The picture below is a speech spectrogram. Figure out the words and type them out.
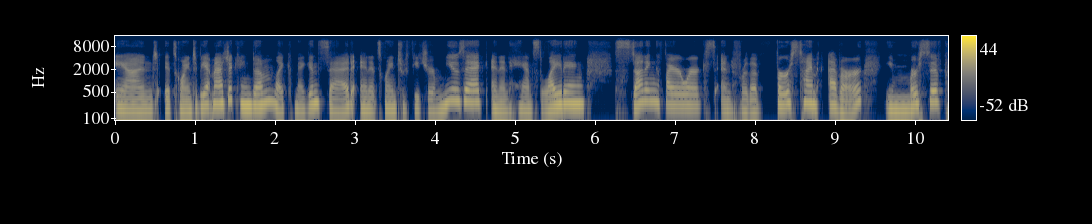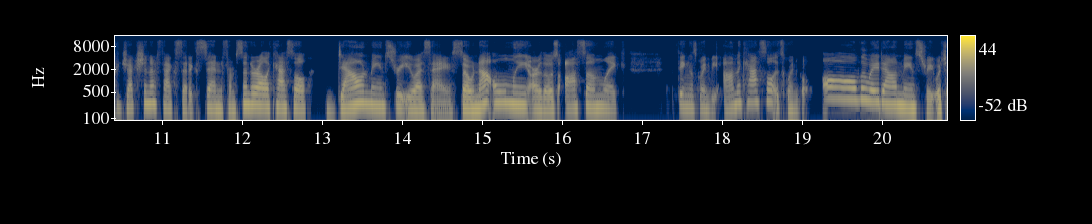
And it's going to be at Magic Kingdom, like Megan said, and it's going to feature music and enhanced lighting, stunning fireworks, and for the first time ever, immersive projection effects that extend from Cinderella Castle down Main Street, USA. So not only are those awesome, like, things going to be on the castle, it's going to go all the way down Main Street, which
